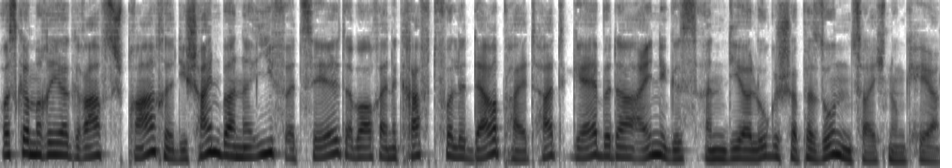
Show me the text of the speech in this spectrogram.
Oskar Maria Grafs Sprache, die scheinbar naiv erzählt, aber auch eine kraftvolle Derbheit hat, gäbe da einiges an dialogischer Personenzeichnung her.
